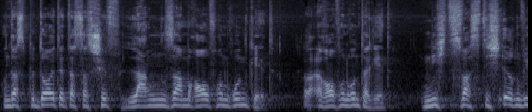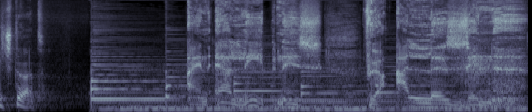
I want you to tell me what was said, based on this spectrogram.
Und das bedeutet, dass das Schiff langsam rauf und, rund geht, äh, rauf und runter geht. Nichts, was dich irgendwie stört. Ein Erlebnis für alle Sinne.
